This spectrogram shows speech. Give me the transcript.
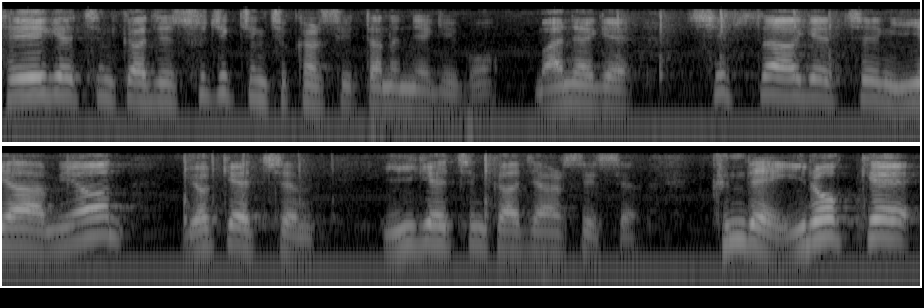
3개층까지 수직 증축할 수 있다는 얘기고 만약에 14개층 이하면 몇 개층 2개층까지 할 수 있어요. 근데 이렇게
